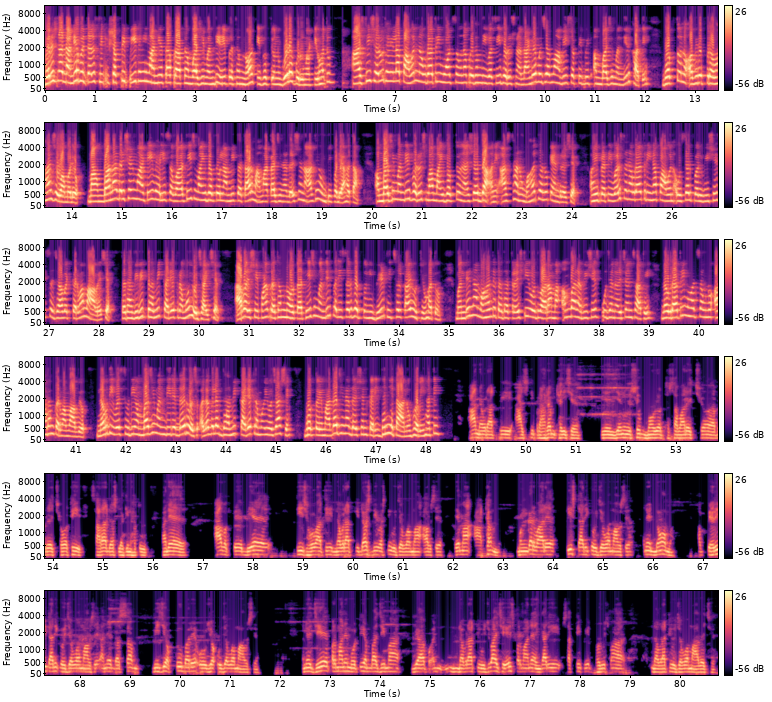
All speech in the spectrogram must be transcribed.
ભરૂચના દાંડિયા બજાર સ્થિત શક્તિપીઠની માન્યતા પ્રાપ્ત અંબાજી મંદિરે પ્રથમ નોરતી ભક્તોનું ઘોડાપુર ઉમટ્યું હતું. આજથી શરૂ થયેલા પાવન નવરાત્રી મહોત્સવના પ્રથમ દિવસે ભરૂચના દાંડિયા બજારમાં આવી શક્તિપીઠ અંબાજી મંદિર ખાતે ભક્તોનો અવિરત પ્રવાહ જોવા મળ્યો. મા અંબાના દર્શન માટે વહેલી સવારથી જ માઈ ભક્તો લાંબી કતારમાં માતાજીના દર્શનાર્થે ઉમટી પડ્યા હતા. અંબાજી મંદિર ભરૂચમાં માઈ ભક્તોના શ્રદ્ધા અને આસ્થાનું મહત્વનું કેન્દ્ર છે. અહીં પ્રતિવર્ષ નવરાત્રીના પાવન અવસર પર વિશેષ સજાવટ કરવામાં આવે છે તથા વિવિધ ધાર્મિક કાર્યક્રમો યોજાય છે. આ વર્ષે પણ પ્રથમ નોરતાથી જ મંદિર પરિસર ભક્તોની ભીડથી છલકાઈ ઉઠ્યું હતું. મંદિરના મહંત તથા ટ્રસ્ટીઓ દ્વારા માં અંબાના વિશેષ પૂજન અર્ચન સાથે નવરાત્રી મહોત્સવનો આરંભ કરવામાં આવ્યો. નવ દિવસ સુધી અંબાજી મંદિરે દરરોજ અલગ અલગ ધાર્મિક કાર્યક્રમો યોજાશે. ભક્તોએ માતાજીના દર્શન કરી ધન્યતા અનુભવી હતી. આ નવરાત્રી આજથી પ્રારંભ થઈ છે. જેનું શુભ મુહૂર્ત સવારે છ, આપણે છ થી સાડા દસ લગીન હતું. અને આ વખતે બે તીજ હોવાથી નવરાત્રિ દસ દિવસની ઉજવવામાં આવશે. એમાં આઠમ મંગળવારે ત્રીસ તારીખે ઉજવવામાં આવશે અને નોમ પહેલી તારીખે ઉજવવામાં આવશે અને દસમ બીજી ઓક્ટોબરે ઉજ- ઉજવવામાં આવશે. અને જે પ્રમાણે મોટી અંબાજીમાં નવરાત્રિ ઉજવાય છે, એ જ પ્રમાણે અંગારી શક્તિપીઠ ભરૂચમાં નવરાત્રિ ઉજવવામાં આવે છે.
